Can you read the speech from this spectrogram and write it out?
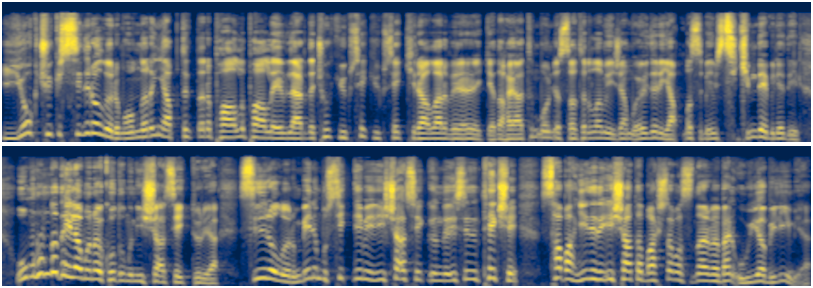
Yok çünkü sinir oluyorum. Onların yaptıkları pahalı pahalı evlerde çok yüksek yüksek kiralar vererek ya da hayatım boyunca satın alamayacağım bu evleri yapması benim sikimde bile değil. Umurumda değil amına kodumun inşaat sektörü ya. Sinir oluyorum. Benim bu siklimin inşaat sektöründe istediğim tek şey sabah 7'de inşaata başlamasınlar ve ben uyuyabileyim ya.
